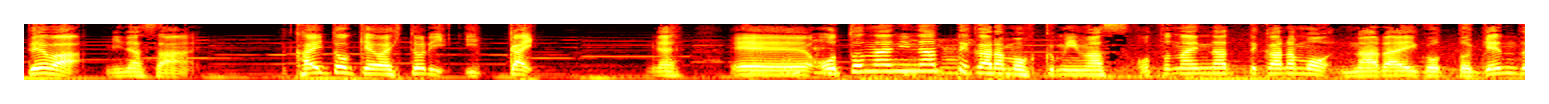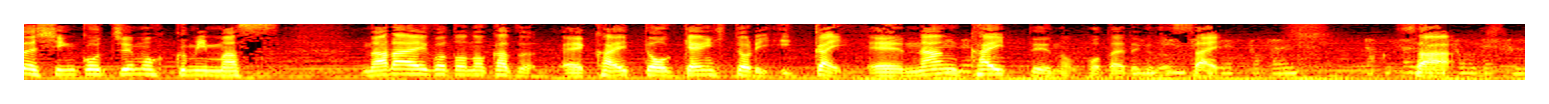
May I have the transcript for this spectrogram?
では、皆さん、回答権は一人一回。ね、えー、大人になってからも含みます。大人になってからも習い事、現在進行中も含みます。習い事の数、えー、回答権一人一回、えー、何回っていうのを答えてください。さあ、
